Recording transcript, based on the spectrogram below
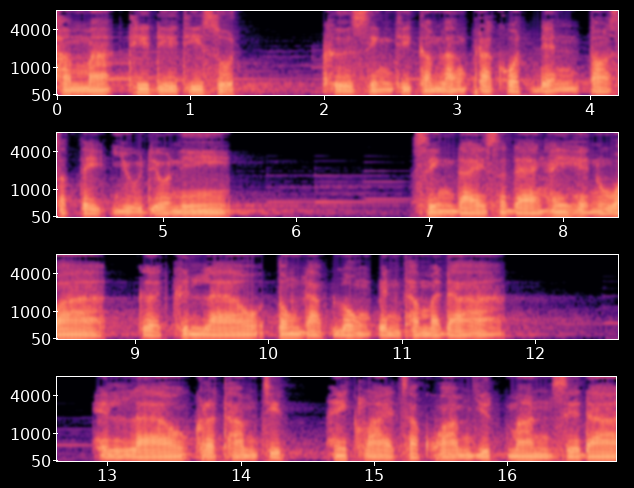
ธรรมะที่ดีที่สุด คือสิ่งที่กำลังปรากฏเด่นต่อสติอยู่เดี๋ยวนี้ สิ่งใดแสดงให้เห็นว่า เกิดขึ้นแล้วต้องดับลงเป็นธรรมดา เห็นแล้วกระทำจิตให้คลายจากความยึดมั่นเสียได้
